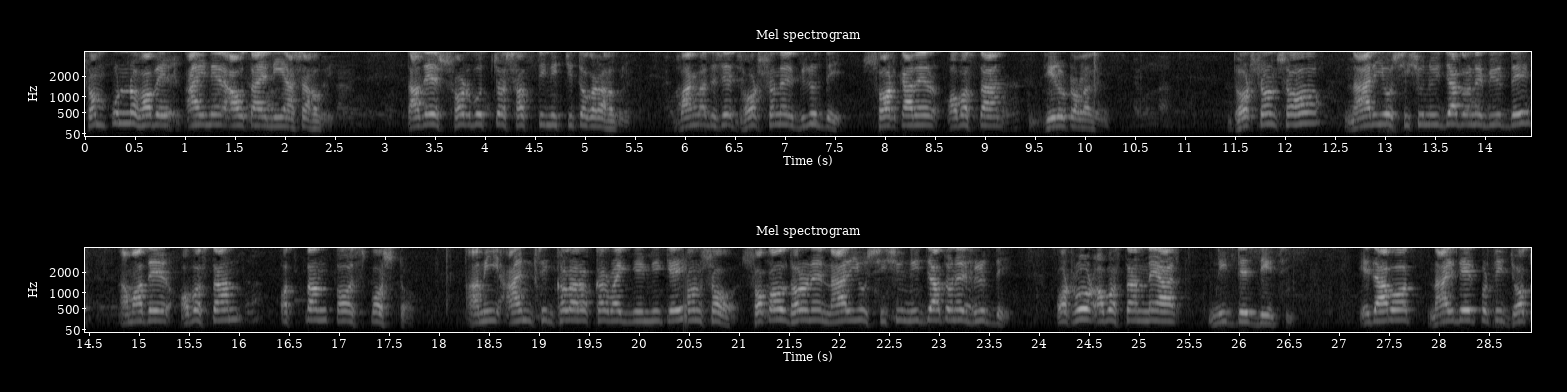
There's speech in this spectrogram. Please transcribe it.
সম্পূর্ণভাবে আইনের আওতায় নিয়ে আসা হবে। তাদের সর্বোচ্চ শাস্তি নিশ্চিত করা হবে। বাংলাদেশে ধর্ষণের বিরুদ্ধে সরকারের অবস্থান জিরো টলারেন্স ধর্ষণ সহ নারী ও শিশু নির্যাতনের বিরুদ্ধে আমাদের অবস্থান অত্যন্ত স্পষ্ট। আমি আইন শৃঙ্খলা রক্ষার বাহিনীকে সহ সকল ধরনের নারী ও শিশু নির্যাতনের বিরুদ্ধে কঠোর অবস্থান নেয়ার নির্দেশ দিয়েছি। এ যাবৎ নারীদের প্রতি যত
